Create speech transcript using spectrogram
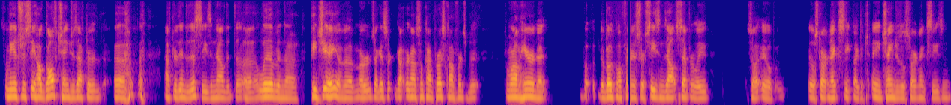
It's gonna be interesting to see how golf changes after uh, after the end of this season. Now that the uh, LIV and uh, PGA have uh, merged, I guess they're, got, they're gonna have some kind of press conference. But from what I'm hearing, that they're both going to finish their seasons out separately. So it'll it'll start next season. Like the, any changes will start next season.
